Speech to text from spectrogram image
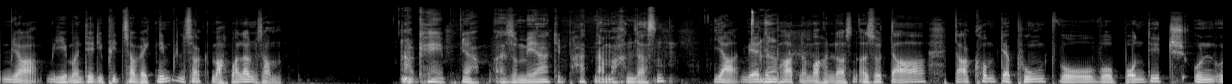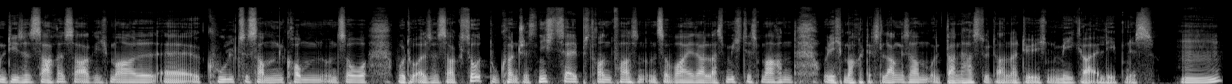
ja jemand, der die Pizza wegnimmt und sagt, mach mal langsam. Okay, ja, also mehr den Partner machen lassen. Ja, mehr ja. den Partner machen lassen. Also da, da kommt der Punkt, wo, wo Bondage und, und diese Sache, sage ich mal, äh, cool zusammenkommen und so, wo du also sagst, so, du kannst es nicht selbst dran fassen und so weiter, lass mich das machen und ich mache das langsam und dann hast du da natürlich ein mega Erlebnis. Mhm.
